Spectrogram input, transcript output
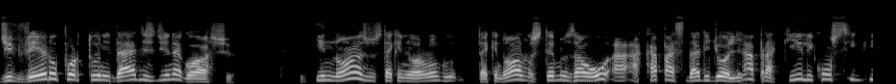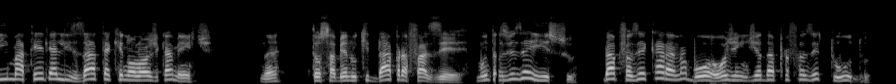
de ver oportunidades de negócio. E nós, os tecnólogos, temos a, a, a capacidade de olhar para aquilo e conseguir materializar tecnologicamente. Né? Então, sabendo o que dá para fazer. Muitas vezes é isso. Dá para fazer, cara, na boa. Hoje em dia dá para fazer tudo.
